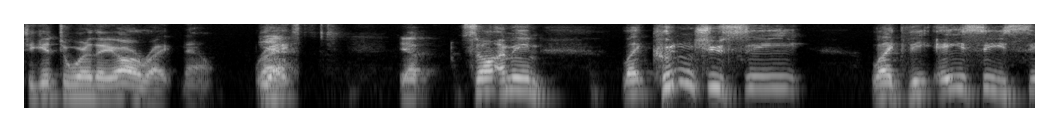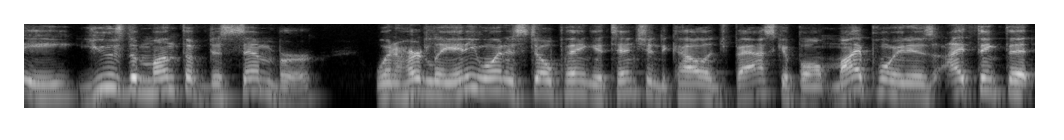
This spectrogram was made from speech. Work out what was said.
To get to where they are right now. Right. Yes. Yep. So, I mean, like, couldn't you see like the ACC use the month of December when hardly anyone is still paying attention to college basketball. My point is, I think that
